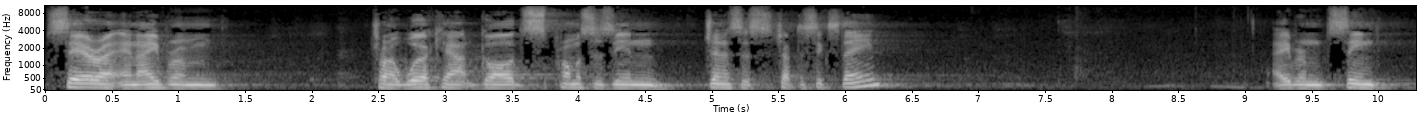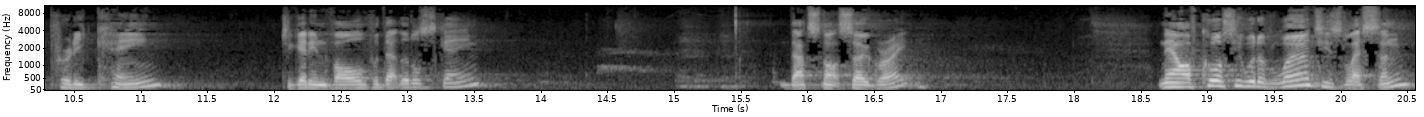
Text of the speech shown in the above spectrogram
Sarah and Abram trying to work out God's promises in Genesis chapter 16. Abram seemed pretty keen to get involved with that little scheme. That's not so great. Now, of course, he would have learnt his lesson.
